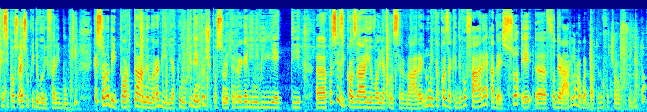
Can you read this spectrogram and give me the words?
che si possono, adesso qui devo rifare i buchi, che sono dei porta memorabilia, quindi qui dentro ci posso mettere regalini, biglietti, eh, qualsiasi cosa io voglia conservare. L'unica cosa che devo fare adesso è eh, foderarla, ma guardate, lo facciamo subito.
